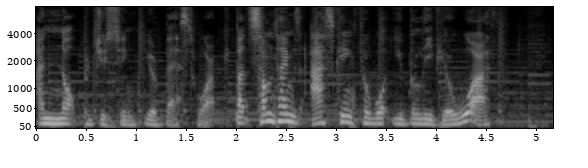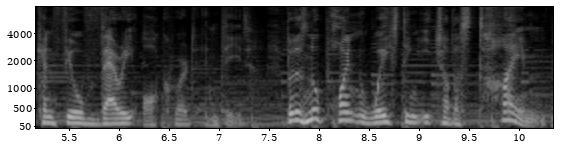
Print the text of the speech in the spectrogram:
and not producing your best work. But sometimes asking for what you believe you're worth can feel very awkward indeed. But there's no point in wasting each other's time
